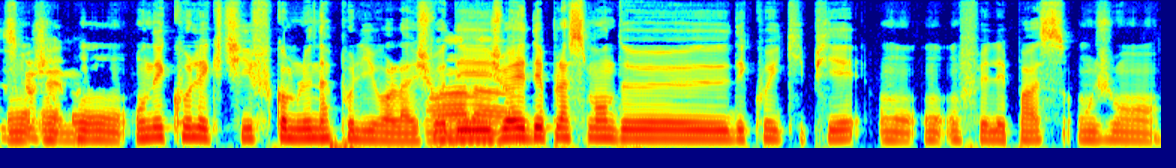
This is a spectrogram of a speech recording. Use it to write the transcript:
C'est ce que j'aime. On, on, est collectif comme le Napoli, voilà. Je vois des je vois les déplacements de des coéquipiers. On, on, on, fait les passes, on joue en.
